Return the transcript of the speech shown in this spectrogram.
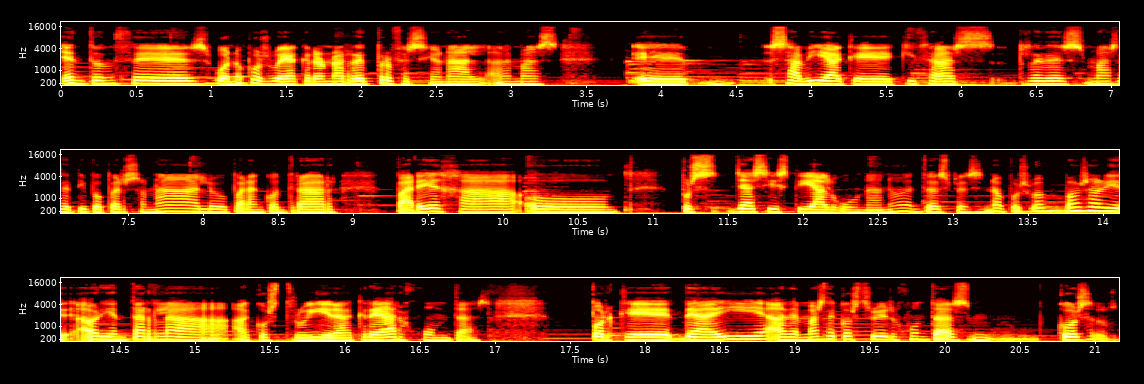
Entonces, bueno, pues voy a crear una red profesional. Además, eh, sabía que quizás redes más de tipo personal o para encontrar pareja o pues ya existía alguna, ¿no? Entonces pensé, no, pues vamos a orientarla a construir, a crear juntas. Porque de ahí, además de construir juntas mm, cosas,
